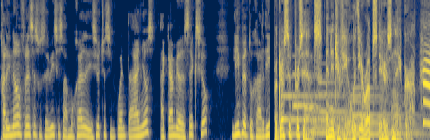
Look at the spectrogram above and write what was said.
Jardinero ofrece sus servicios a mujeres de 18 a 50 años a cambio de sexo. Limpio tu jardín. Progressive presents an interview with your upstairs neighbor. Hi,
